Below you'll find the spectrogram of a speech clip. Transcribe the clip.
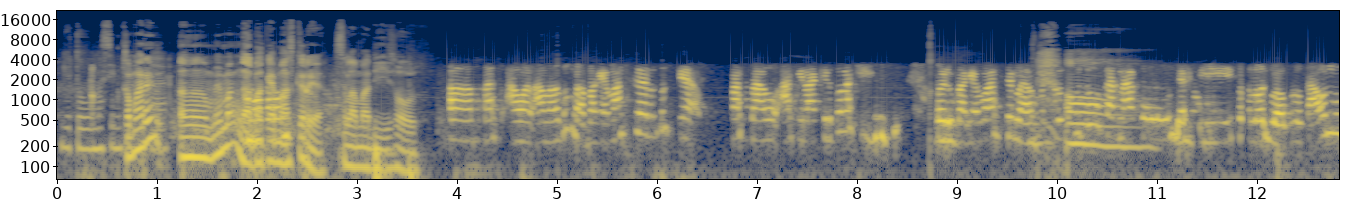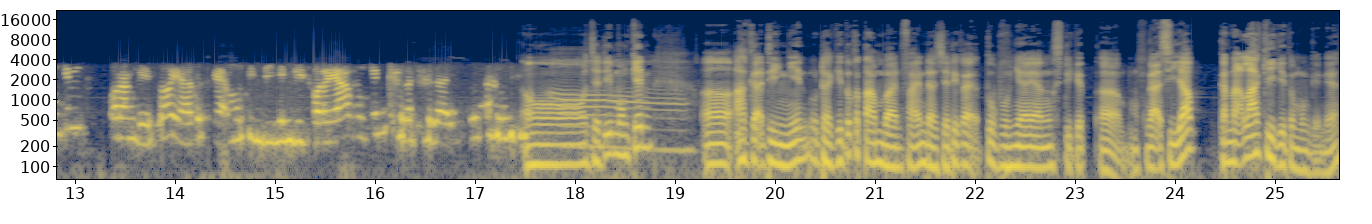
Gitu mesin Kemarin filter. eh, memang nggak pakai masker ya selama di Seoul. Eh, pas awal-awal tuh nggak pakai masker terus kayak pas tahu akhir-akhir tuh lagi baru pakai masker lah menurutku Oh. tuh karena aku udah di Solo 20 tahun mungkin orang deso ya terus kayak musim dingin di Korea mungkin gara-gara itu Oh, jadi mungkin eh, agak dingin, udah gitu ketambahan Dust, jadi kayak tubuhnya yang sedikit eh, nggak siap, kena lagi gitu mungkin ya.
